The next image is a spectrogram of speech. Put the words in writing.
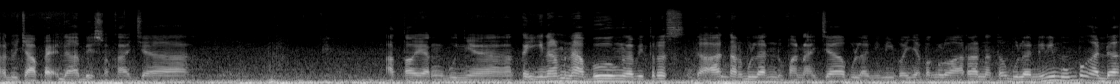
Aduh capek dah besok aja. Atau yang punya keinginan menabung tapi terus antar bulan depan aja bulan ini banyak pengeluaran atau bulan ini mumpung ada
